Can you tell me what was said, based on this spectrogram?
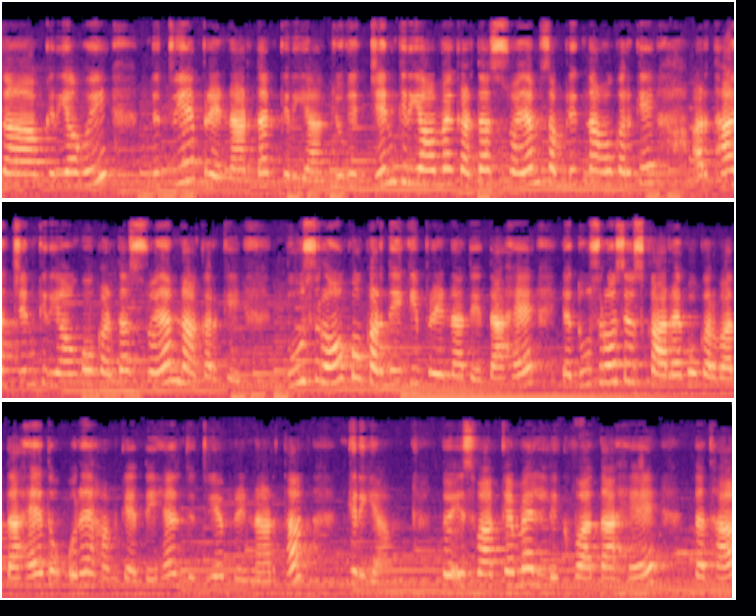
क्रिया हुई? द्वितीय प्रेरणार्थक क्रिया, क्योंकि जिन क्रियाओं में कर्ता स्वयं सम्मिलित ना हो करके, अर्थात जिन क्रियाओं को कर्ता स्वयं ना करके, दूसरों को करने की प्रेरणा देता है या दूसरों से उस कार्य को करवाता है तो उन्हें हम कहते हैं द्वितीय प्रेरणार्थक क्रिया। तो इस वाक्य में लिखवाता है तथा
